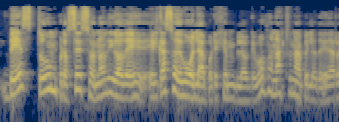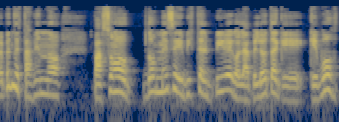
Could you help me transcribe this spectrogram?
ves todo un proceso, ¿no? Digo, de, el caso de Bola, por ejemplo, que vos donaste una pelota y de repente estás viendo, pasó dos meses y viste al pibe con la pelota que, que vos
